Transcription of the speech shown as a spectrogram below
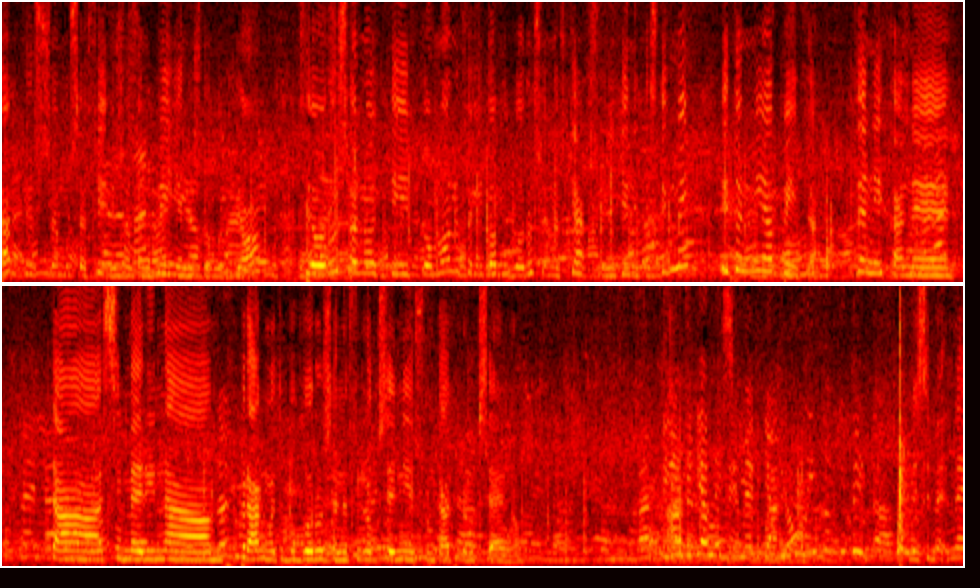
κάποιος ε, μουσαφίρης όταν πήγαινε στο χωριό θεωρούσαν ότι το μόνο φαγητό που μπορούσαν να φτιάξουν εκείνη τη στιγμή ήταν μία πίτα. Δεν είχαν ε, τα σημερινά πράγματα που μπορούσαν να φιλοξενήσουν κάποιον ξένο. Δηλαδή για μεσημεριανό είχαν την πίτα. Μεσημε- Ναι,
